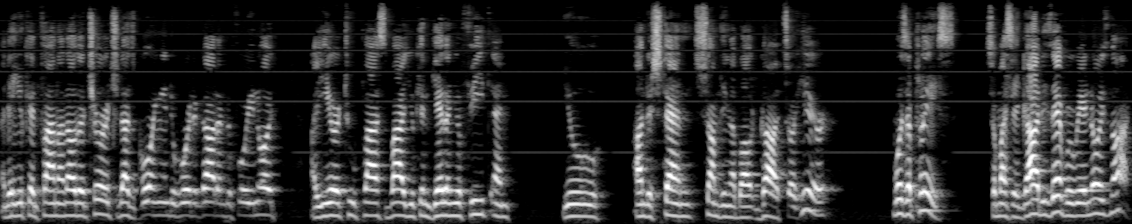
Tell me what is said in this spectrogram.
And then you can find another church that's going in the Word of God, and before you know it, a year or two pass by, you can get on your feet and you understand something about God. So here was a place. Somebody say, God is everywhere. No, he's not.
